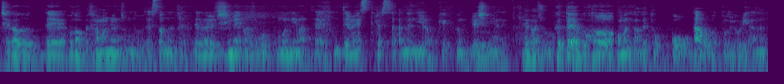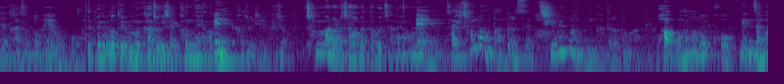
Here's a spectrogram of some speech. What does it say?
제가 그때 고등학교 3학년 정도 됐었는데 내가 열심히 해가지고 부모님한테 돈 때문에 스트레스 받는 일 없게끔 열심히 해야겠다 해가지고 그때부터 어 머니 가게 돕고 따로 또 요리하는 데 가서 또 배우고 대표님 어떻게 보면 가족이 제일 컸네요. 네 가족이 제일 크죠 천만 원을 작업했다고 했잖아요. 네 사실 천만 원도 안 들었어요 700만 원인가 들었던 것 같아요 화구 하나 놓고 냉장고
